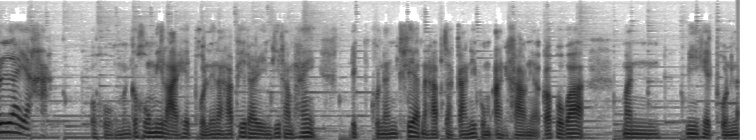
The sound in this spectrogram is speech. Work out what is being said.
เรื่อยๆอะค่ะโอ้โห มันก็คงมีหลายเหตุผลเลยนะครับพี่ดารินที่ทำให้เด็กคนนั้นเครียดนะครับ จากการที่ผมอ่านข่าวเนี่ยก็เพราะว่ามัน มีเหตุผลห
